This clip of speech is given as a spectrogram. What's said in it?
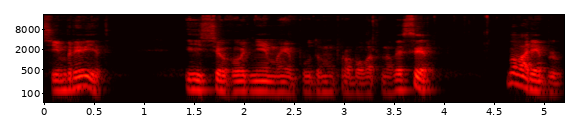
Всім привіт! І сьогодні ми будемо пробувати новий сир Баварія Блю.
